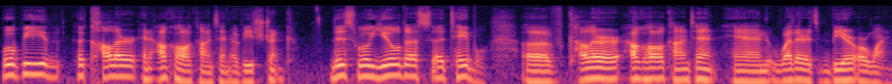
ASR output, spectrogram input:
will be the color and alcohol content of each drink. This will yield us a table of color, alcohol content, and whether it's beer or wine.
